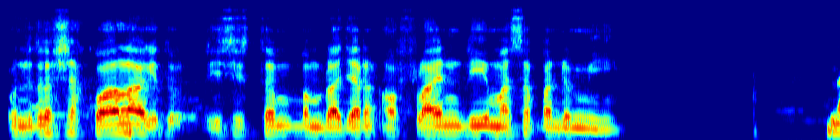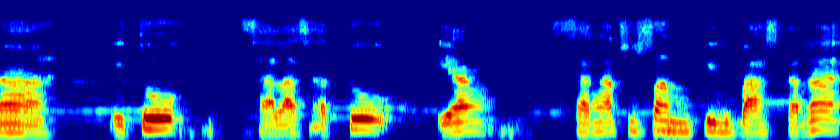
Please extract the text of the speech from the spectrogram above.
Universitas Syakwala gitu di sistem pembelajaran offline di masa pandemi? Nah, itu salah satu yang sangat susah mungkin dibahas karena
